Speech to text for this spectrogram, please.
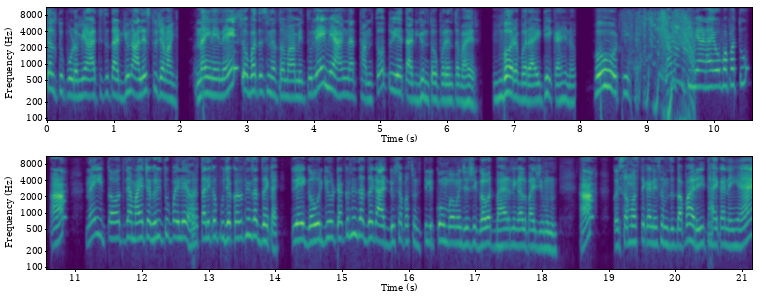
चल तू पुढं. मी आरतीचं ताट घेऊन आलेच तुझ्या मागे. नाही नाही नाही सोबतच नव्हतो मामी तुले. मी अंगणात थांबतो तू ये ताट घेऊन तोपर्यंत बाहेर. बरं बरं आई ठीक आहे ना? हो हो ठीक आहे. का मग किती वेळ आहे तू हा नाही तर तुझ्या मायच्या घरी तू पहिले हरतालिका पूजा करत नाही जात जाय काय? तू एक गौर गिवर टाकत नाही जात जाय आठ दिवसापासून तिला कोंब म्हणजे अशी गवत बाहेर निघायला पाहिजे म्हणून. हा काही समजते का नाही समजत बापा रीत आहे का नाही आहे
